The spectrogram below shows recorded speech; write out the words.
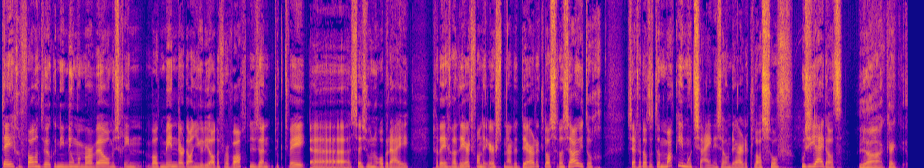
tegenvallend wil ik het niet noemen, maar wel misschien wat minder dan jullie hadden verwacht. Nu zijn natuurlijk twee uh, seizoenen op rij gedegradeerd van de eerste naar de derde klasse. Dan zou je toch zeggen dat het een makkie moet zijn in zo'n derde klasse, of hoe zie jij dat? Ja, kijk,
